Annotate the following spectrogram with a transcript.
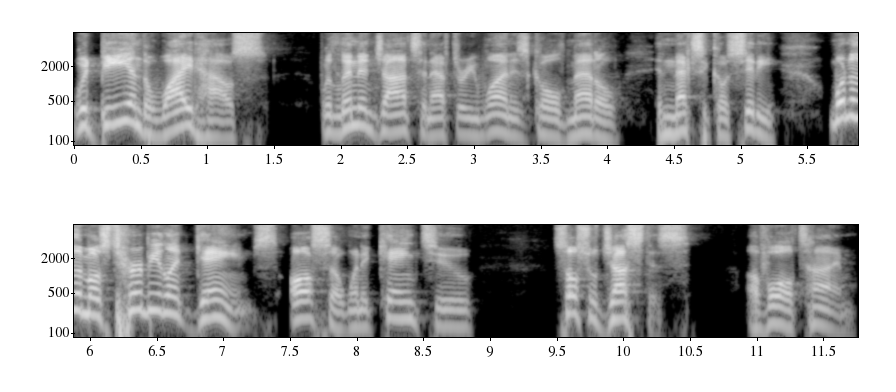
would be in the White House with Lyndon Johnson after he won his gold medal in Mexico City. One of the most turbulent games, also, when it came to social justice of all time.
